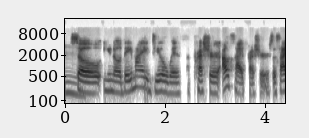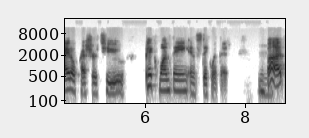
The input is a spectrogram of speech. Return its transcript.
Mm. So, you know, they might deal with pressure, outside pressure, societal pressure to pick one thing and stick with it. Mm. But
